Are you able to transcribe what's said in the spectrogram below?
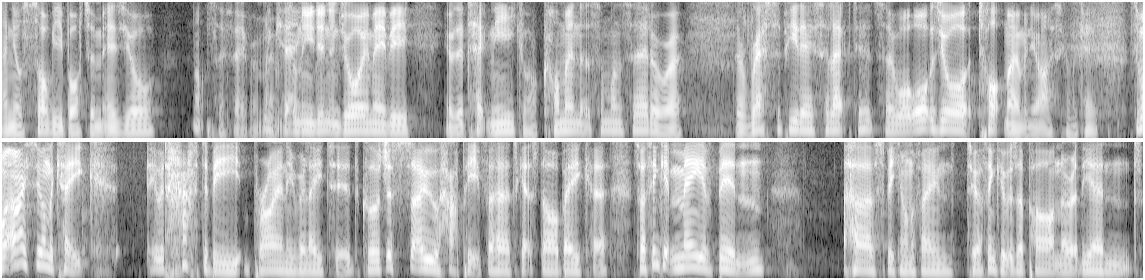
and your soggy bottom is your not so favourite moment. Okay. Something you didn't enjoy, maybe it was a technique or a comment that someone said, or a the recipe they selected. So what, what was your top moment? Your icing on the cake? So my icing on the cake, it would have to be Briony related because I was just so happy for her to get Star Baker. So I think it may have been her speaking on the phone to I think it was her partner at the end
